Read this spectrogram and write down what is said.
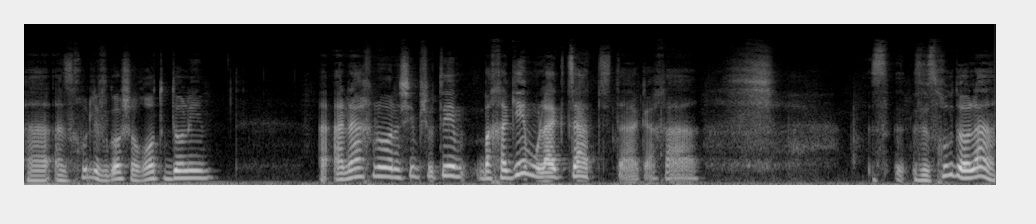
הזכות לפגוש אורות גדולים. אנחנו אנשים פשוטים, בחגים אולי קצת, אתה ככה... זו זכות גדולה,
